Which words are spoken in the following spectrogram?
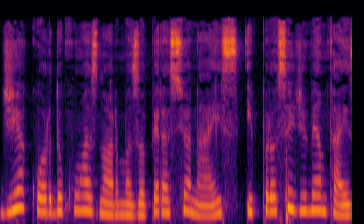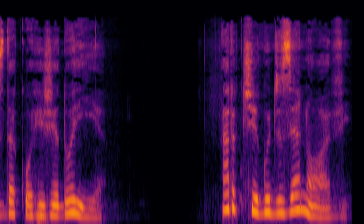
de acordo com as normas operacionais e procedimentais da Corregedoria. Artigo 19.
